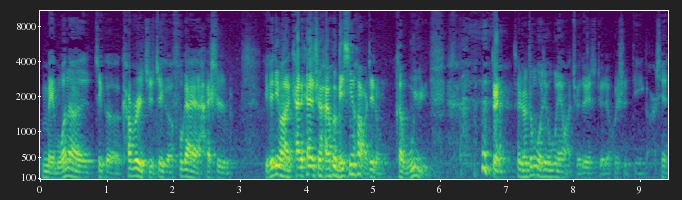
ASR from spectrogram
美国呢，这个 coverage 这个覆盖还是有些地方开着开着车还会没信号，这种很无语。对，所以说中国这个物联网绝对是绝对会是第一个，而且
